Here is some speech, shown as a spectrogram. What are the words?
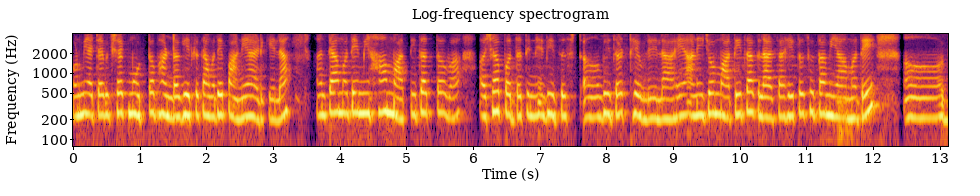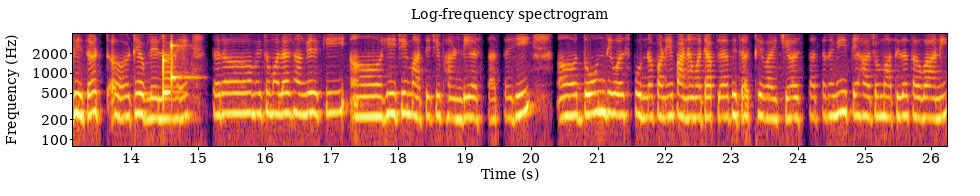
म्हणून मी याच्यापेक्षा एक मोठं भांडं घेतलं त्यामध्ये पाणी ॲड केला. आणि त्यामध्ये मी हा मातीचा तवा अशा पद्धतीने भिजत भिजत ठेवलेला आहे. आणि जो मातीचा ग्लास आहे तो सुद्धा मी यामध्ये भिजत ठेवलेला आहे. तर मी तुम्हाला सांगेल की ही जी मातीची भांडी असतात तर ही दोन दिवस पूर्णपणे पाण्यामध्ये आपल्याला भिजत ठेवायची असतात. तर मी इथे हा जो मातीचा तवा आणि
